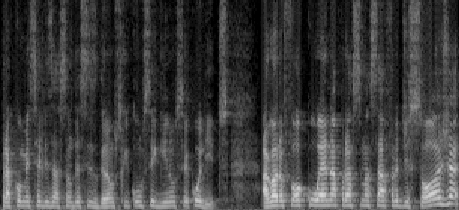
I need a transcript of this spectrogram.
para a comercialização desses grãos que conseguiram ser colhidos. Agora o foco é na próxima safra de soja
